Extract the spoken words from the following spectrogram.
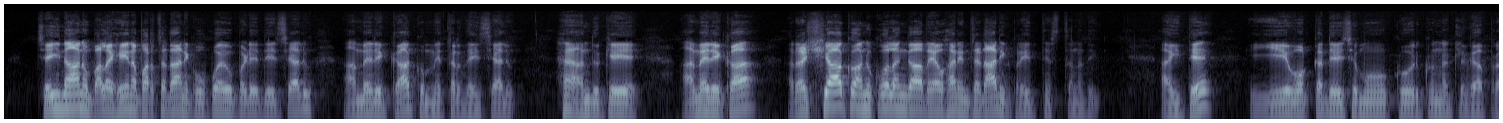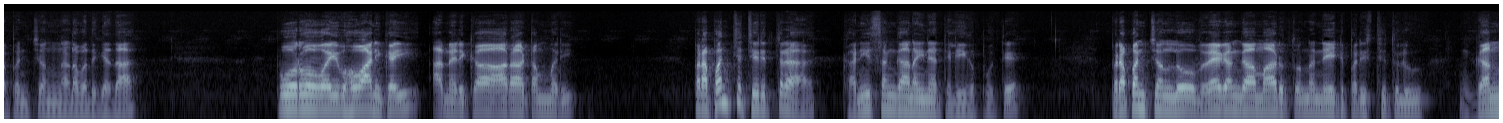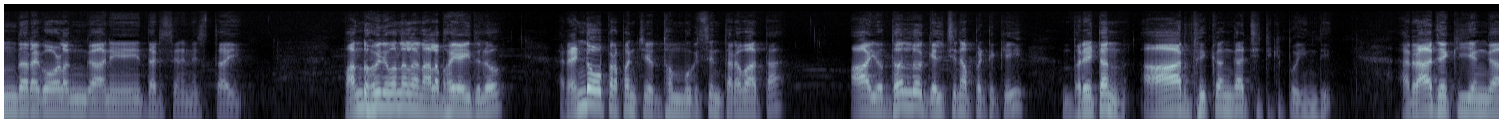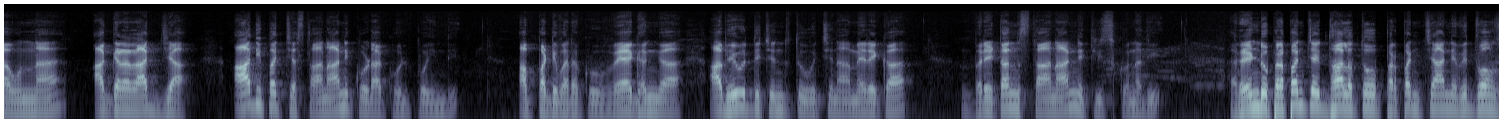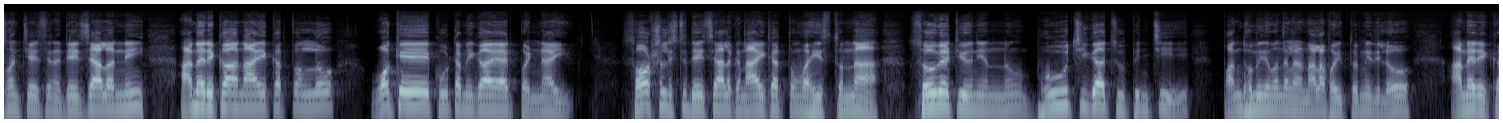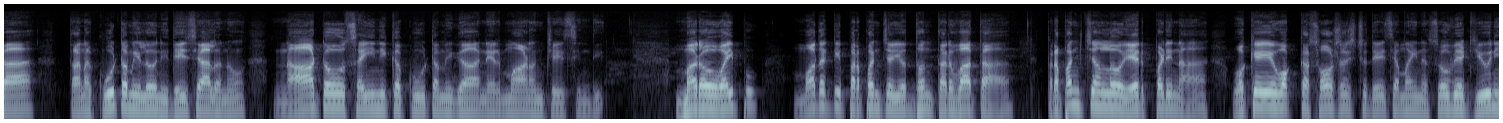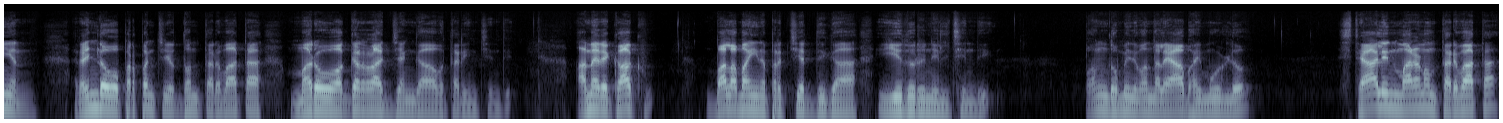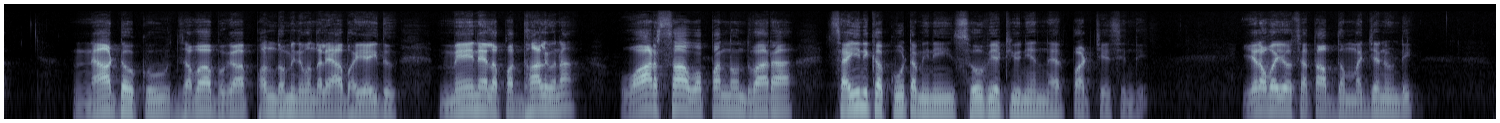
చైనాను బలహీనపరచడానికి ఉపయోగపడే దేశాలు అమెరికాకు మిత్ర దేశాలు. హ, అందుకే అమెరికా రష్యాకు అనుకూలంగా వ్యవహరించడానికి ప్రయత్నిస్తున్నది. అయితే ఏ ఒక్క దేశము కోరుకున్నట్లుగా ప్రపంచం నడవదు కదా పూర్వ వైభవానికై అమెరికా ఆరాటం మరి. ప్రపంచ చరిత్ర కనీసంగానైనా తెలియకపోతే ప్రపంచంలో వేగంగా మారుతున్న నేటి పరిస్థితులు గందరగోళంగానే దర్శనమిస్తాయి. పంతొమ్మిది వందల నలభై ఐదులో రెండవ ప్రపంచ యుద్ధం ముగిసిన తర్వాత ఆ యుద్ధంలో గెలిచినప్పటికీ బ్రిటన్ ఆర్థికంగా చితికిపోయింది. రాజకీయంగా ఉన్న అగ్రరాజ్య ఆధిపత్య స్థానాన్ని కూడా కోల్పోయింది. అప్పటి వరకు వేగంగా అభివృద్ధి చెందుతూ వచ్చిన అమెరికా బ్రిటన్ స్థానాన్ని తీసుకున్నది. రెండు ప్రపంచ యుద్ధాలతో ప్రపంచాన్ని విధ్వంసం చేసిన దేశాలన్నీ అమెరికా నాయకత్వంలో ఒకే కూటమిగా ఏర్పడినాయి. సోషలిస్ట్ దేశాలకు నాయకత్వం వహిస్తున్న సోవియట్ యూనియన్ను బూచిగా చూపించి పంతొమ్మిది వందల నలభై తొమ్మిదిలో అమెరికా తన కూటమిలోని దేశాలను నాటో సైనిక కూటమిగా నిర్మాణం చేసింది. మరోవైపు మొదటి ప్రపంచ యుద్ధం తర్వాత ప్రపంచంలో ఏర్పడిన ఒకే ఒక్క సోషలిస్టు దేశమైన సోవియట్ యూనియన్ రెండవ ప్రపంచ యుద్ధం తర్వాత మరో అగ్రరాజ్యంగా అవతరించింది. అమెరికాకు బలమైన ప్రత్యర్థిగా ఎదురు నిలిచింది. పంతొమ్మిది వందల యాభై మూడులో స్టాలిన్ మరణం తర్వాత నాటోకు జవాబుగా పంతొమ్మిది వందల యాభై ఐదు మే నెల పద్నాలుగున వార్సా ఒప్పందం ద్వారా సైనిక కూటమిని సోవియట్ యూనియన్ ఏర్పాటు చేసింది. ఇరవయో శతాబ్దం మధ్య నుండి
